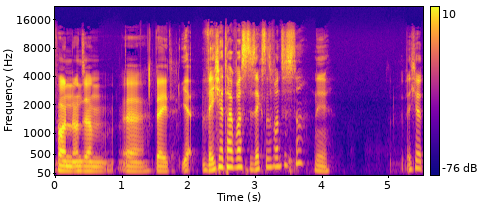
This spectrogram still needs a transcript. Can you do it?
von unserem äh, Date. Ja, welcher Tag war es? Der 26.? Nee. Welcher,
